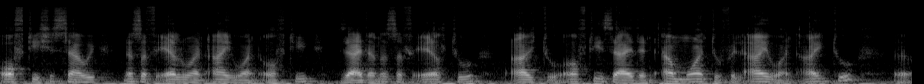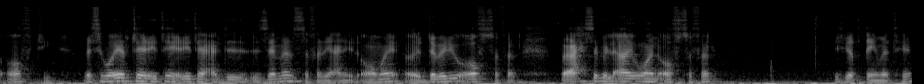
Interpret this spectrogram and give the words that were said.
of t شو تساوي؟ نصف L1 I1 of t زائد نصف L2 I2 of t زائد M12 في ال I1 I2 of t بس هو يمتى يريدها عند الزمن صفر يعني الاومي دبليو اوف صفر. فأحسب ال I 1 of صفر. إيش قد قيمتها؟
